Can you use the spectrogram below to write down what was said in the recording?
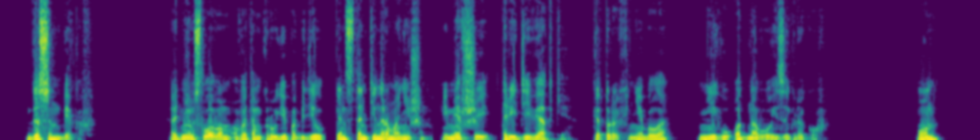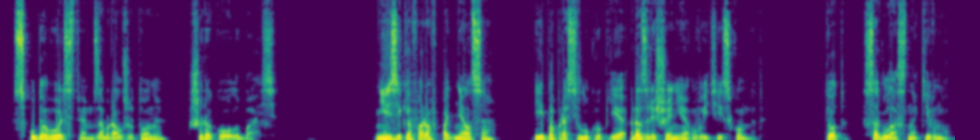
– Досенбеков. Одним словом, в этом круге победил Константин Романишин, имевший три девятки, которых не было ни у одного из игроков. Он с удовольствием забрал жетоны, широко улыбаясь. Ниези Кафаров поднялся и попросил у крупье разрешения выйти из комнаты. Тот согласно кивнул.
